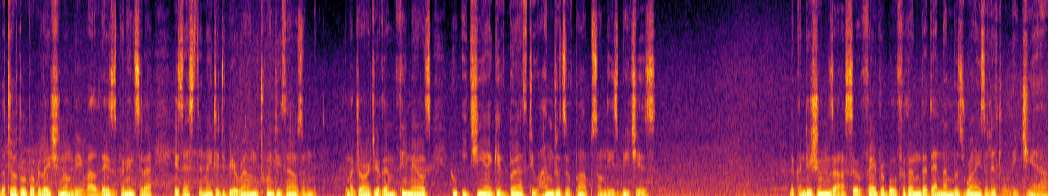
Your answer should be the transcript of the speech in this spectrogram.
The total population on the Valdés Peninsula is estimated to be around 20,000, the majority of them females who each year give birth to hundreds of pups on these beaches. The conditions are so favorable for them that their numbers rise a little each year.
